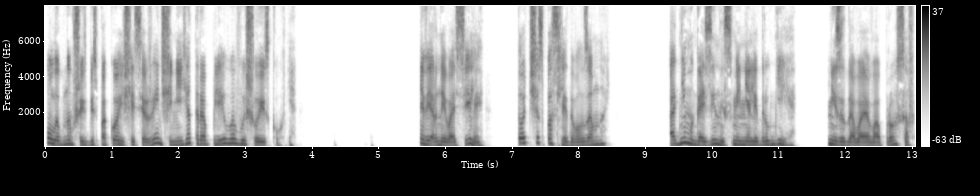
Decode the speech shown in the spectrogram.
Улыбнувшись беспокоящейся женщине, я торопливо вышла из кухни. Верный Василий тотчас последовал за мной. Одни магазины сменяли другие. Не задавая вопросов,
